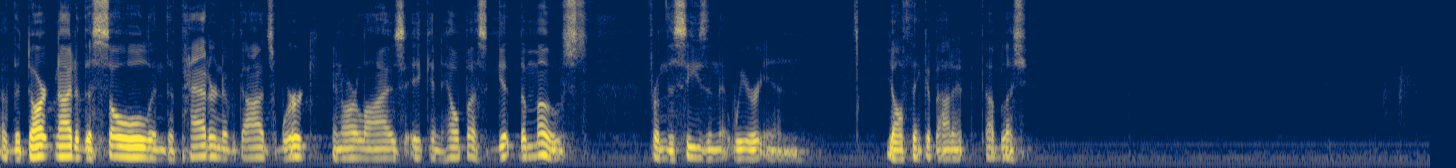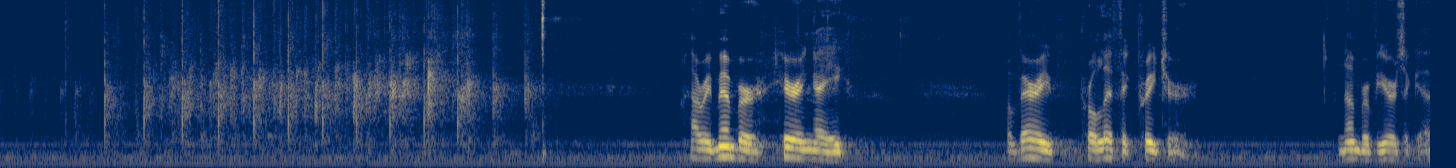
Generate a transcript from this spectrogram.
of the dark night of the soul and the pattern of God's work in our lives, it can help us get the most from the season that we are in. Y'all think about it. God bless you. I remember hearing a, a very prolific preacher a number of years ago.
